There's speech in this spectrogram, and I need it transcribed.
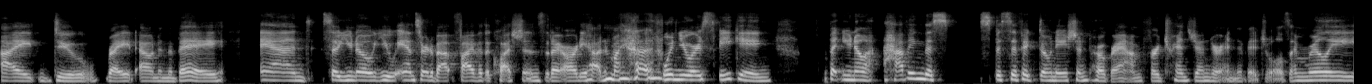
I do right out in the Bay. And so, you know, you answered about five of the questions that I already had in my head when you were speaking. But, you know, having this specific donation program for transgender individuals. I'm really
